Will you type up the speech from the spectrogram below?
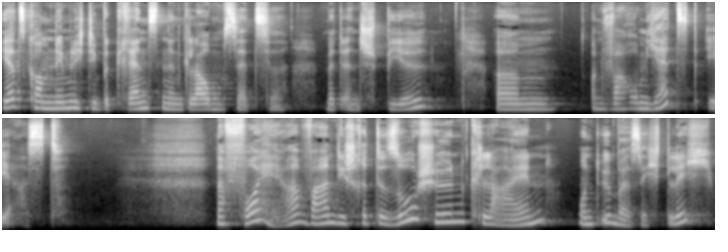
Jetzt kommen nämlich die begrenzenden Glaubenssätze mit ins Spiel. Ähm, und warum jetzt erst? Na, vorher waren die Schritte so schön klein und übersichtlich,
